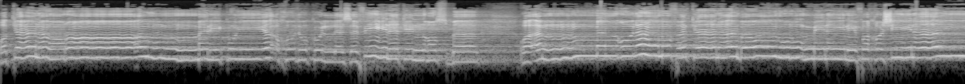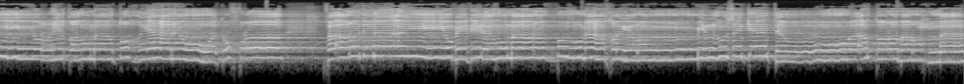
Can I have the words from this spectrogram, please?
وكان وراءهم ملك يأخذ كل سفينة غصباً. وأما الغلام فكان أبواه مؤمنين فخشينا أن يرهقهما طغيانا وكفرا. فأردنا أن يبدلهما ربهما خيرا منه زكاة وأقرب رحما.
